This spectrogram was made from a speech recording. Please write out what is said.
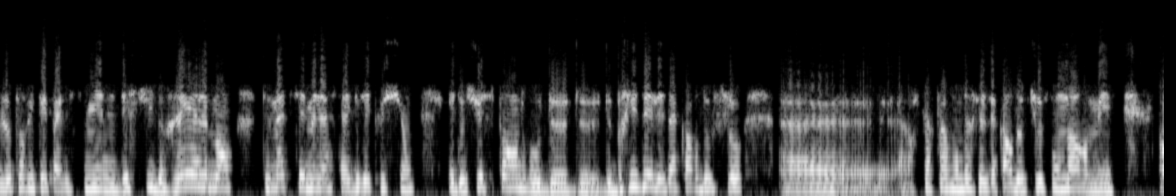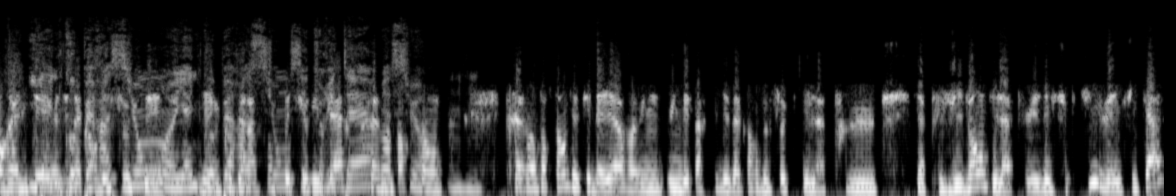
l'autorité palestinienne décide réellement de mettre ses menaces à exécution et de suspendre ou de, de, briser les accords d'Oslo, euh, alors certains vont dire que les accords d'Oslo sont morts, mais en réalité, il y a une coopération, il y a une, coopération, sécuritaire, très importante, mhm. très importante, et c'est d'ailleurs une, une, des parties des accords d'Oslo qui est la plus la plus vivante et la plus effective et efficace.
